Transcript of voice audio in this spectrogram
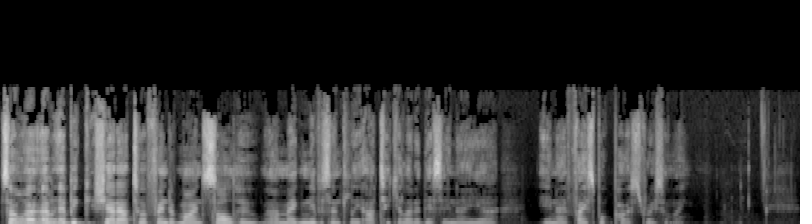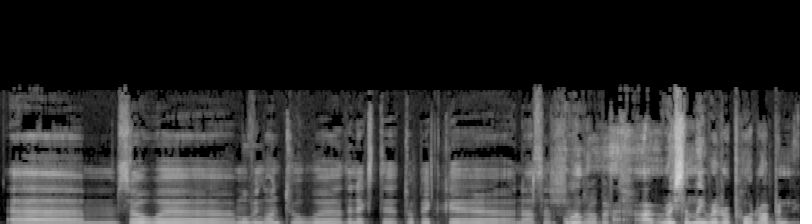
So a, a, a big shout out to a friend of mine, Sol, who uh, magnificently articulated this in a uh, in a Facebook post recently. um, so uh, moving on to uh, the next uh, topic, uh, Nasser and Robert. I, I recently read a report, Rob and,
